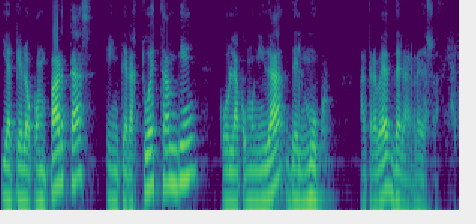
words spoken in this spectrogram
y a que lo compartas e interactúes también con la comunidad del MOOC a través de las redes sociales.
